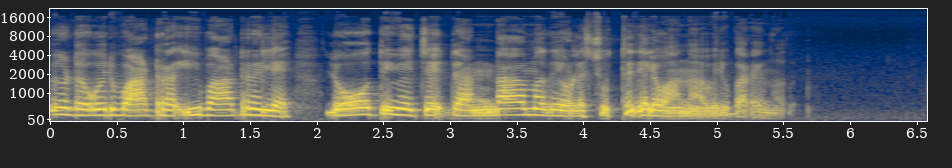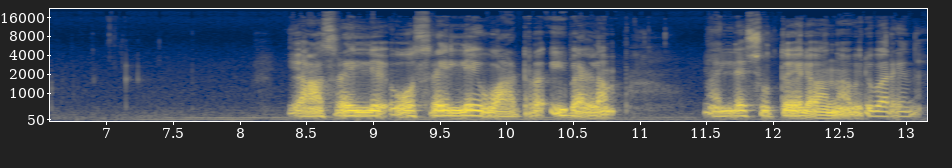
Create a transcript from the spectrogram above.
ഇതുകൊണ്ട് ഒരു വാട്ടർ ഈ വാട്ടറിലെ ലോകത്തിൽ വെച്ച് രണ്ടാമതെയുള്ള ശുദ്ധജലമാണെന്ന് അവർ പറയുന്നത്. ഈ ആസ്ട്രേലിയ ഓസ്ട്രേലിയയിലെ വാട്ടർ ഈ വെള്ളം നല്ല ശുദ്ധജലമാണെന്ന് അവർ പറയുന്നത്.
